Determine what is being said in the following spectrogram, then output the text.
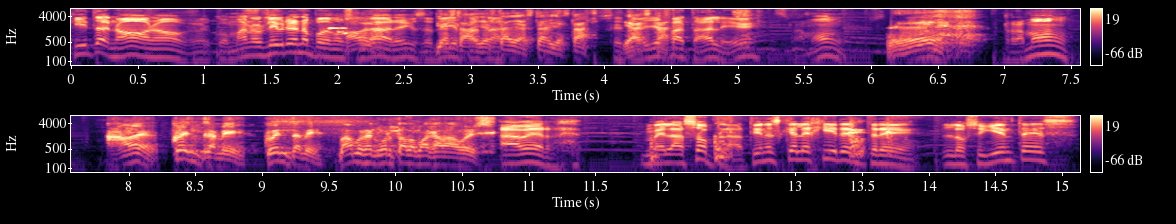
quita, no, no, con manos libres no podemos Ahora, jugar, eh, que se te ya está, ya está, ya está, ya está. Se te oye fatal, eh, Ramón. Eh. Ramón. A ver, cuéntame, cuéntame. Vamos a cortar los bacalaos. A ver, me la sopla. Tienes que elegir entre los siguientes.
